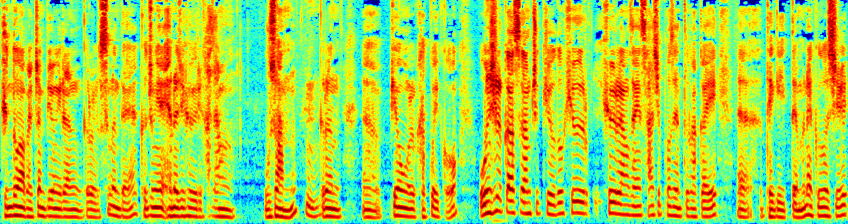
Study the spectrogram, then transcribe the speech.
균등화 발전 비용이라는 걸 쓰는데 그 중에 에너지 효율이 가장 우수한 음. 그런 어, 비용을 갖고 있고 온실가스 감축 기여도 효율 효율 향상이 40% 가까이 에, 되기 때문에 그것이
